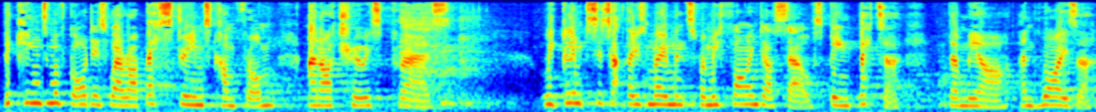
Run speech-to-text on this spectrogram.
The kingdom of God is where our best dreams come from and our truest prayers. We glimpse it at those moments when we find ourselves being better than we are and wiser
